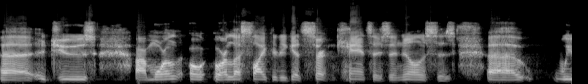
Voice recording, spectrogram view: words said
uh, Jews, are more or, or, less likely to get certain cancers and illnesses, uh, we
